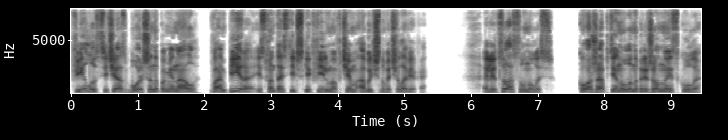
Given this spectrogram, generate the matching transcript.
Филус сейчас больше напоминал вампира из фантастических фильмов, чем обычного человека. Лицо осунулось, кожа обтянула напряженные скулы,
